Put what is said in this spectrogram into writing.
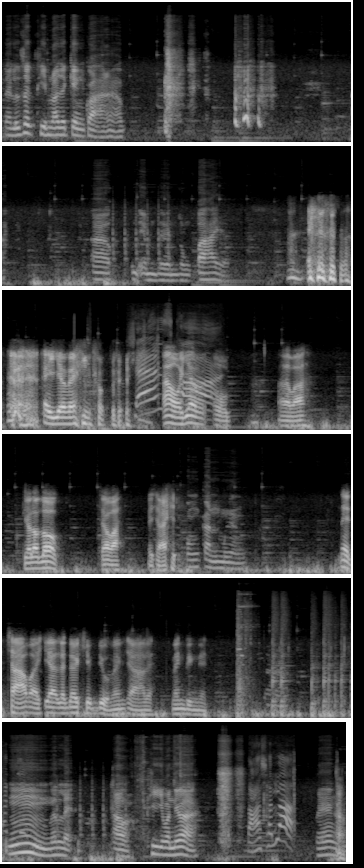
แต่รู้สึกทีมเราจะเก่งกว่านะครับ อ่า คุณเอ็มเดินลงป้ายอะไอ้เหี้ยแม่งกับปื้นแชนส์อ้าวเหี้ยคร์ดโอ้อะไรวะเที่ยวรอบโลกใช่ปะไม่ใช่ป้องกันเมือง เน็ตช้าว่ะเฮียเล่นเดอร์คลิปอยู่แม่งช้าเลย แม่งดึงเน็ตอ่าอืมนั่นแหละอ้าวทีมันนี่ว่ะตาฉันละ แม่งอ้าว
